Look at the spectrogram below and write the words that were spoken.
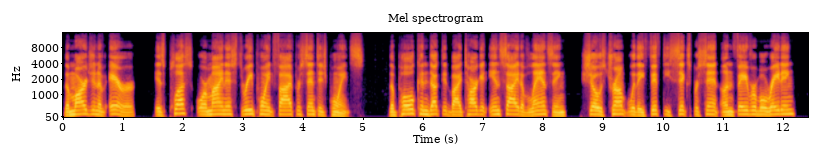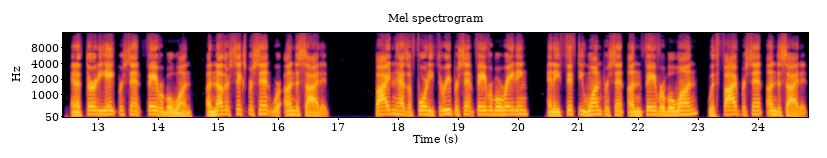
The margin of error is plus or minus 3.5 percentage points. The poll conducted by Target Insyght of Lansing shows Trump with a 56% unfavorable rating and a 38% favorable one. Another 6% were undecided. Biden has a 43% favorable rating and a 51% unfavorable one with 5% undecided.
